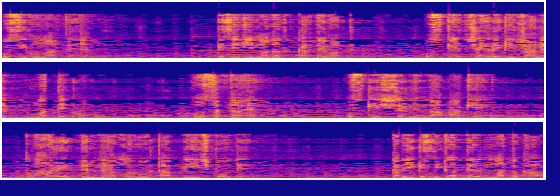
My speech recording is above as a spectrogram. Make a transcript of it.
اسی کو مارتے ہیں۔ کسی کی مدد کرتے وقت اس کے چہرے کی جانب مت دیکھو۔ ہو سکتا ہے اس کی شرمندہ آنکھیں تمہارے دل میں غرور کا بیج بو دے۔ کبھی کسی کا دل مت دکھاؤ،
